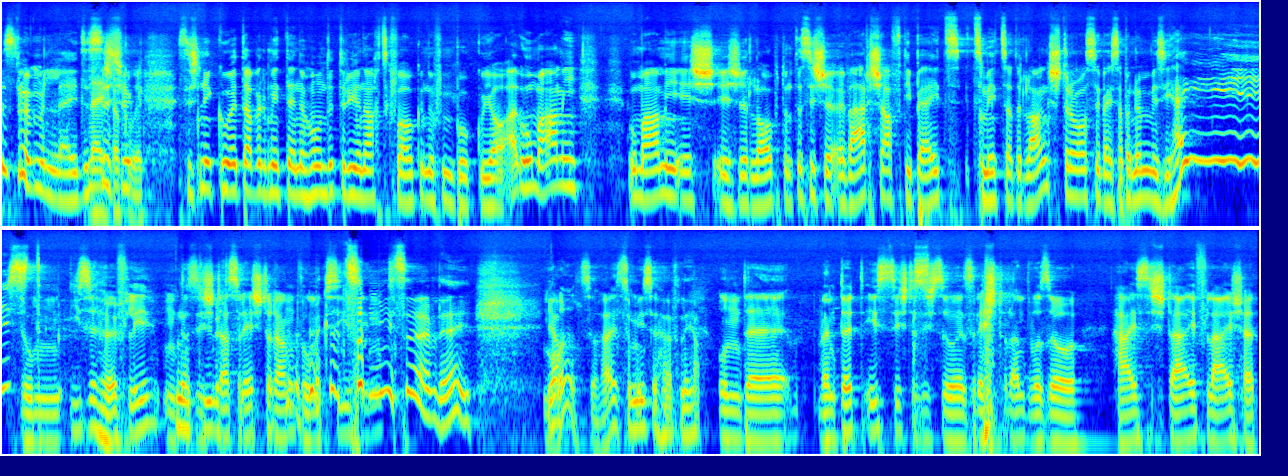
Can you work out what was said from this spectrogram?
Es tut mir leid. Das Nein, ist ist, schon wirklich- Es ist nicht gut, aber mit diesen 183 Folgen auf dem Buckel, ja. Äh, Umami, Umami ist, ist erlaubt und das ist eine Währschaft in Beiz, mitten an der Langstrasse. Ich weiss aber nicht mehr, wie sie heisst. Zum Eisenhöfli. Und das Natürlich. ist das Restaurant, wo wir Zum waren. Eisenhöfli, hey. Ja. Mal, so heisst Zum Eisenhöfli, ja. Und äh, wenn du dort isst, ist, das ist so ein Restaurant, das so heißes Steinfleisch hat.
